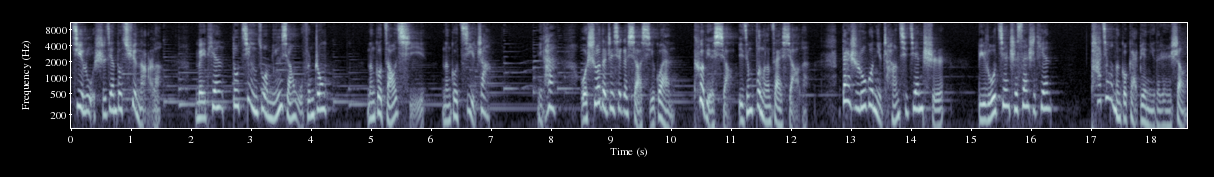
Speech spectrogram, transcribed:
记录时间都去哪儿了。每天都静坐冥想五分钟，能够早起，能够记账。你看，我说的这些个小习惯特别小，已经不能再小了。但是如果你长期坚持，比如坚持三十天，它就能够改变你的人生。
